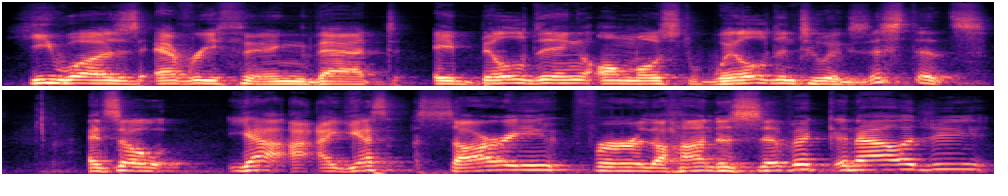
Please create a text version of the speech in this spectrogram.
he was everything that a building almost willed into existence. And so, yeah, I, I guess sorry for the Honda Civic analogy,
